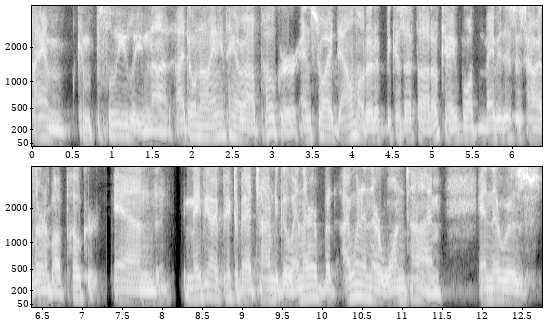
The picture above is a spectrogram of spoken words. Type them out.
I am completely not. I don't know anything about poker. And so I downloaded it because I thought, okay, well, maybe this is how I learn about poker. And Mhm. maybe I picked a bad time to go in there, but I went in there one time and there was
